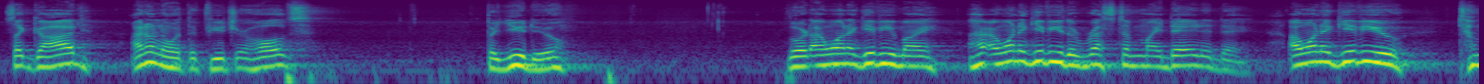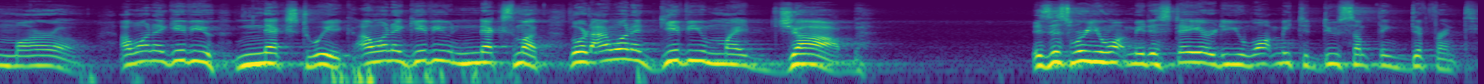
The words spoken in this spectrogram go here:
It's like, God, I don't know what the future holds, but you do. Lord, I want to give you my I want to give you the rest of my day today. I want to give you tomorrow. I want to give you next week. I want to give you next month. Lord, I want to give you my job. Is this where you want me to stay, or do you want me to do something different?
